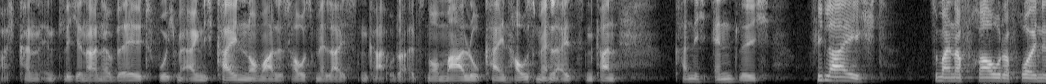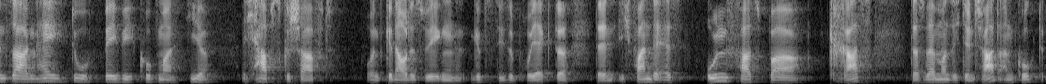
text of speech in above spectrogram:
oh, ich kann endlich in einer Welt, wo ich mir eigentlich kein normales Haus mehr leisten kann oder als Normalo kein Haus mehr leisten kann, kann ich endlich vielleicht zu meiner Frau oder Freundin sagen, hey du Baby, guck mal hier, ich hab's geschafft. Und genau deswegen gibt's diese Projekte, denn ich fand es unfassbar krass, dass wenn man sich den Chart anguckt,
